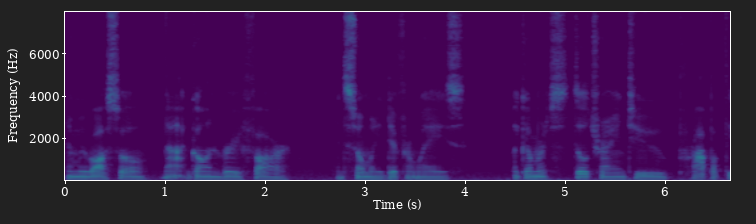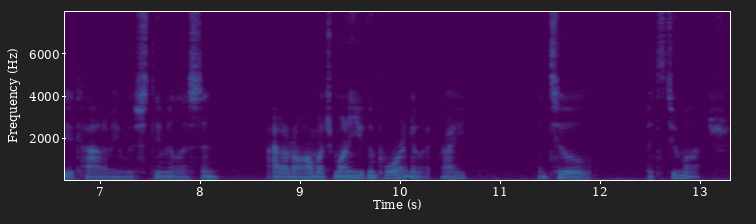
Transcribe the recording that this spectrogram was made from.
and we've also not gone very far in so many different ways the government's still trying to prop up the economy with stimulus, and I don't know how much money you can pour into it, right? Until it's too much.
